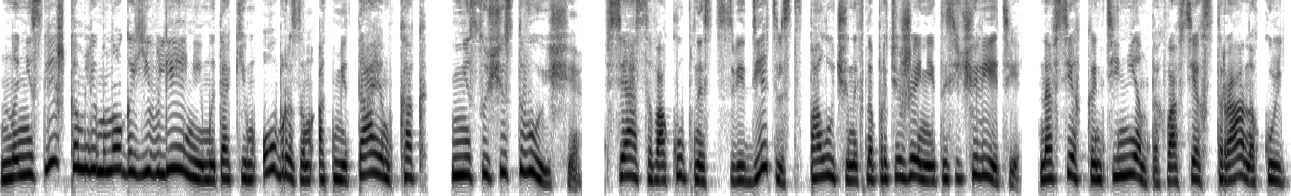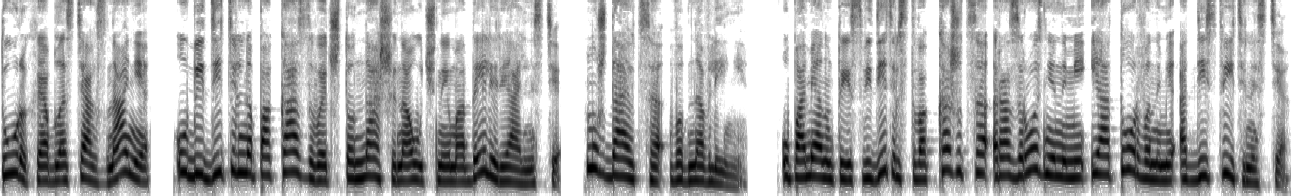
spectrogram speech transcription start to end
Но не слишком ли много явлений мы таким образом отметаем как несуществующие? Вся совокупность свидетельств, полученных на протяжении тысячелетий на всех континентах, во всех странах, культурах и областях знания, убедительно показывает, что наши научные модели реальности нуждаются в обновлении. Упомянутые свидетельства кажутся разрозненными и оторванными от действительности,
